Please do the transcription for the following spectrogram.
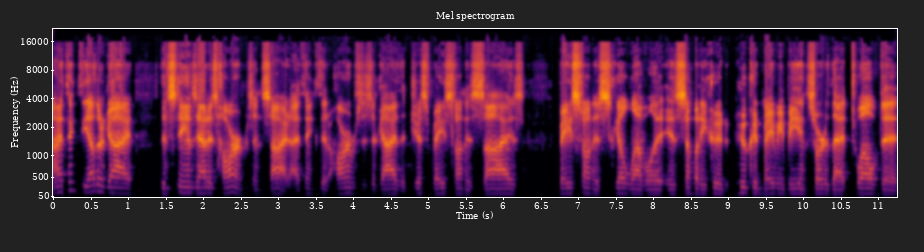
I think the other guy that stands out is Haarms inside. I think that Haarms is a guy that just based on his size, based on his skill level, is somebody who could who could maybe be in sort of that twelve to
